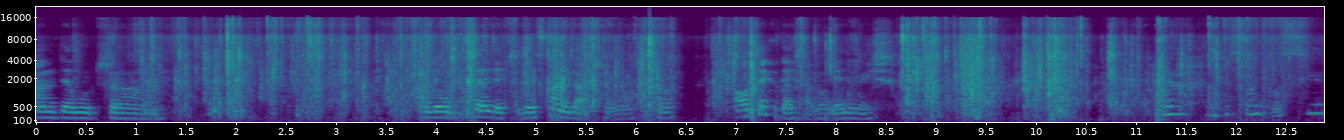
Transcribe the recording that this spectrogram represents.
and they would um, and they will send it, they will scan it out, you know. So I'll take you guys along anyways. Yeah, and this one goes here.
